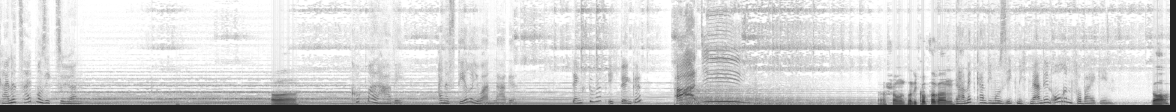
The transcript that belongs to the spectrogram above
Keine Zeit, Musik zu hören. Aber, Guck mal, Harvey. Eine Stereoanlage. Denkst du, was ich denke? Party! ja, schauen wir uns mal die Kopfhörer an. Damit kann die Musik nicht mehr an den Ohren vorbeigehen. Ja.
